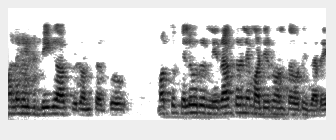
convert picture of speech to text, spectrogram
ಮನೆಗಳಿಗೆ ಬೀಗ ಹಾಕಿರುವಂಥದ್ದು ಮತ್ತು ಕೆಲವರು ನಿರಾಕರಣೆ ಮಾಡಿರುವಂಥವ್ರು ಇದ್ದಾರೆ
